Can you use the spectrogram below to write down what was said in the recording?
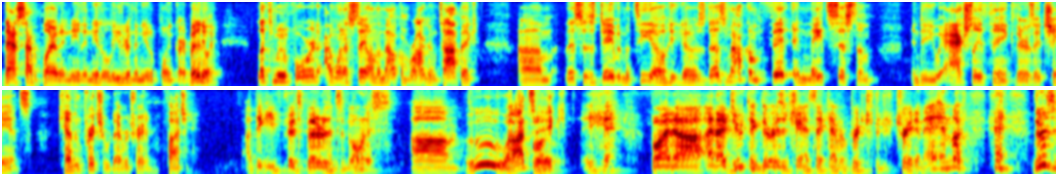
that's the type of player they need. They need a leader and they need a point guard. But anyway, let's move forward. I want to stay on the Malcolm Brogdon topic. Um, this is David Matteo. He goes, Does Malcolm fit in Nate's system? And do you actually think there's a chance Kevin Pritchard would ever trade him? Facci. I think he fits better than Sabonis. Um, Ooh, hot take. But, yeah, but uh, and I do think there is a chance that Kevin Pritchard trade him. And, and look, there's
